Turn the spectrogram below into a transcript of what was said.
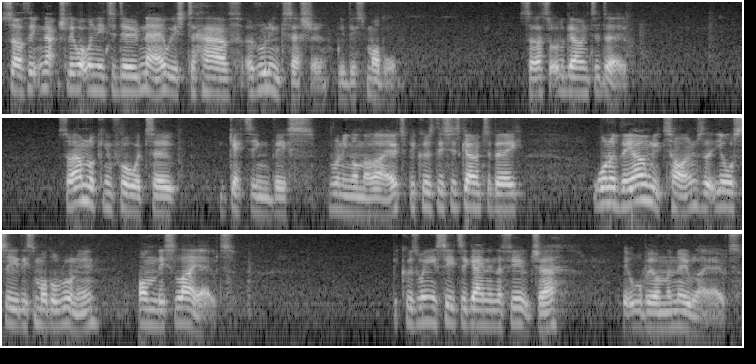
So I think naturally what we need to do now is to have a running session with this model. So that's what we're going to do. So I'm looking forward to getting this running on the layout because this is going to be one of the only times that you'll see this model running on this layout. Because when you see it again in the future it will be on the new layout.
